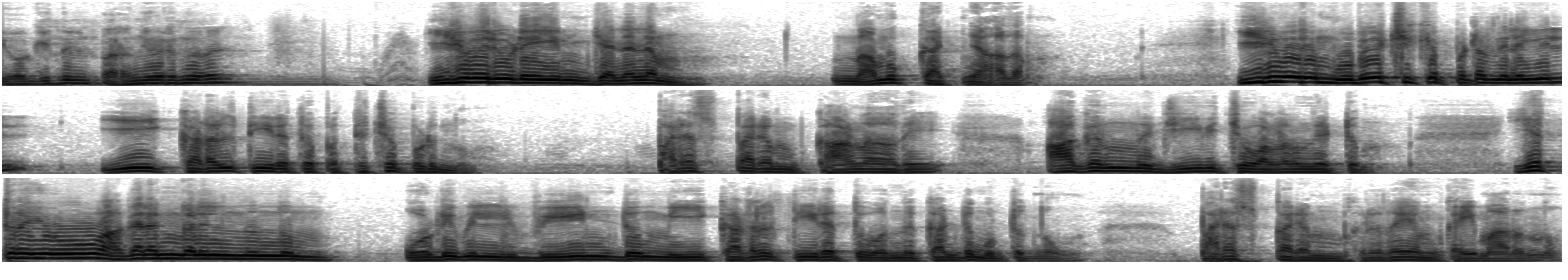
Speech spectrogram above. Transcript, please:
യോഗീന്ദ്രൻ പറഞ്ഞു വരുന്നത്? ഇരുവരുടെയും ജനനം നമുക്കജ്ഞാതം. ഇരുവരും ഉപേക്ഷിക്കപ്പെട്ട നിലയിൽ ഈ കടൽ തീരത്ത് പ്രത്യക്ഷപ്പെടുന്നു. പരസ്പരം കാണാതെ അകന്ന് ജീവിച്ചു വളർന്നിട്ടും എത്രയോ അകലങ്ങളിൽ നിന്നും ഒടുവിൽ വീണ്ടും ഈ കടൽ തീരത്ത് വന്ന് കണ്ടുമുട്ടുന്നു. പരസ്പരം ഹൃദയം കൈമാറുന്നു.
